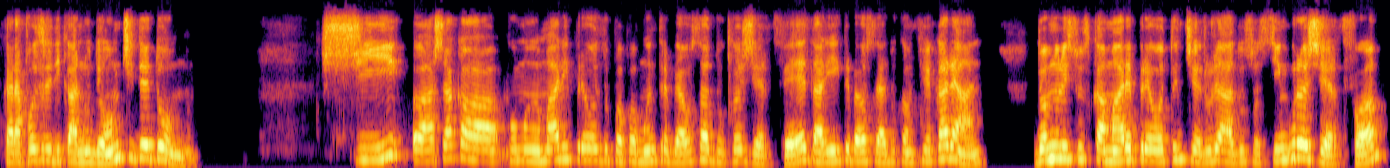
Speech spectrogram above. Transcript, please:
care a fost ridicat nu de om, ci de Domnul. Și ă, așa ca cum marii preoți după pământ trebuiau să aducă jertfe, dar ei trebuiau să le aducă în fiecare an, Domnul Iisus, ca mare preot în ceruri, a adus o singură jertfă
